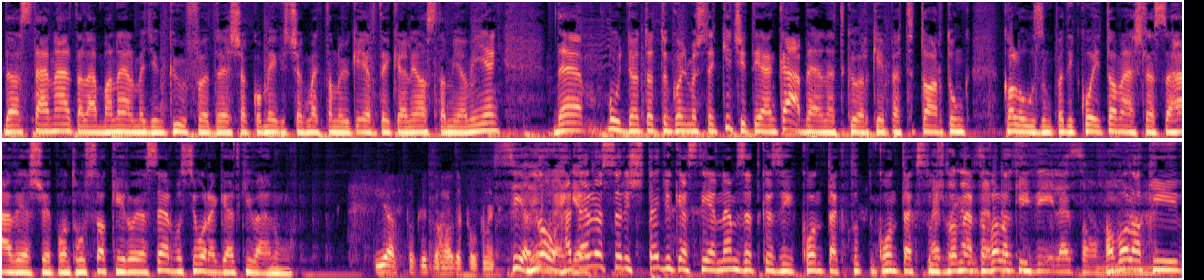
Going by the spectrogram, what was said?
de aztán általában elmegyünk külföldre, és akkor mégiscsak megtanuljuk értékelni azt, ami a miénk. De úgy döntöttünk, hogy most egy kicsit ilyen kábelnet körképet tartunk, kalózunk pedig Koi Tamás lesz a hvsv.hu szakírója. Szervusz, jó reggelt kívánunk! Sziasztok, üdv a hallgatóknak! Szia, jó, jó hát először is tegyük ezt ilyen nemzetközi kontakt, kontextusban, mert, mert ha valaki, lesz a ha valaki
